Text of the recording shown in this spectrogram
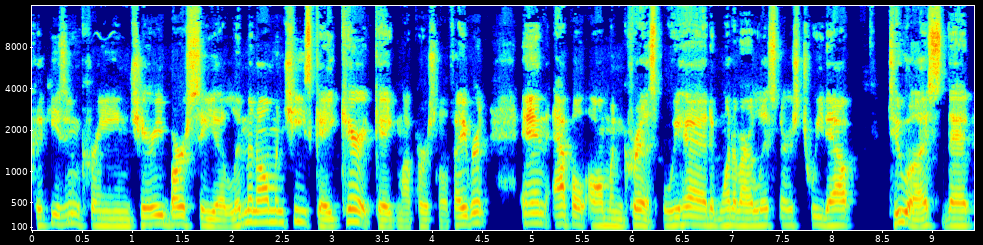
cookies and cream, cherry barcia, lemon almond cheesecake, carrot cake, my personal favorite, and apple almond crisp. We had one of our listeners tweet out to us that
